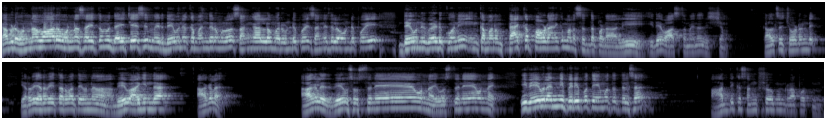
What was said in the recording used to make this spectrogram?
కాబట్టి ఉన్నవారు ఉన్న సైతము దయచేసి మీరు దేవుని యొక్క మందిరంలో సంఘాల్లో మరి ఉండిపోయి సన్నిధిలో ఉండిపోయి దేవుని వేడుకొని ఇంకా మనం ప్యాకప్ అవడానికి మనం సిద్ధపడాలి. ఇదే వాస్తవమైన విషయం. కావాల్సి చూడండి. ఇరవై ఇరవై తర్వాత ఏమన్నా వేవ్ ఆగిందా? ఆగలే. ఆగలేదు. వేవ్స్ వస్తూనే ఉన్నాయి వస్తూనే ఉన్నాయి. ఈ వేవులన్నీ పెరిగిపోతే ఏమవుతుందో తెలుసా? ఆర్థిక సంక్షోభం రాపోతుంది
